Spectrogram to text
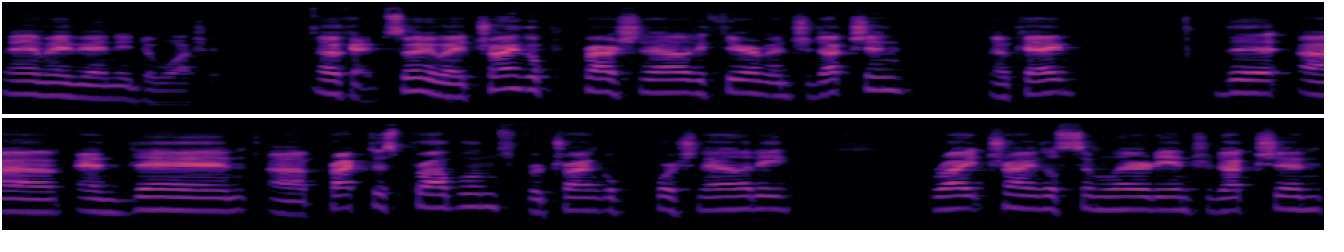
And eh, maybe I need to wash it. Okay, so anyway, triangle proportionality theorem introduction. Okay, the uh, and then uh, practice problems for triangle proportionality, right triangle similarity introduction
